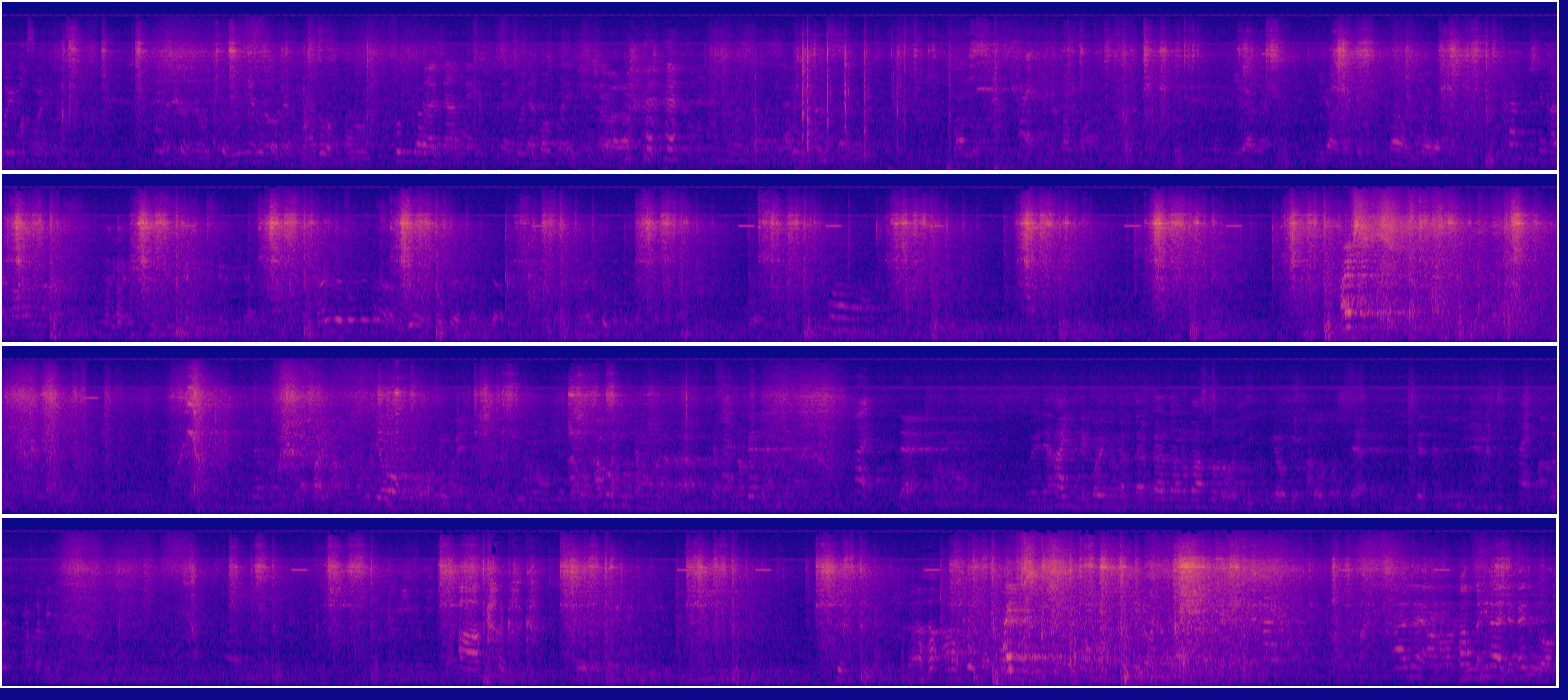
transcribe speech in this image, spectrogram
おります顎引いたままだから着地のベッドが見えないはいであの上で入ってこいかかったら体伸ばすと同時に首をピッと落としてベッドにはいあとでまたビデオあーあかかんんパッと開いてベッド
